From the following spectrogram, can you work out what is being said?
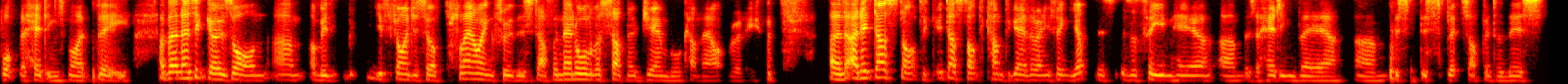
what the headings might be. And then as it goes on, um, I mean, you find yourself ploughing through this stuff, and then all of a sudden a gem will come out, really. and, and it does start to it does start to come together and you think yep there's, there's a theme here um, there's a heading there um, this this splits up into this.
